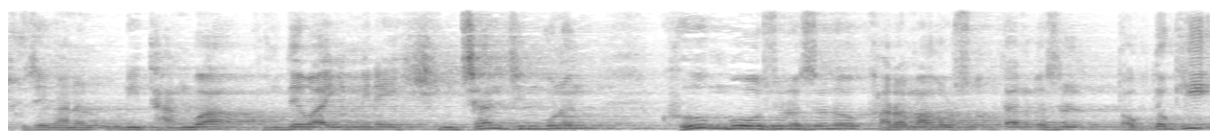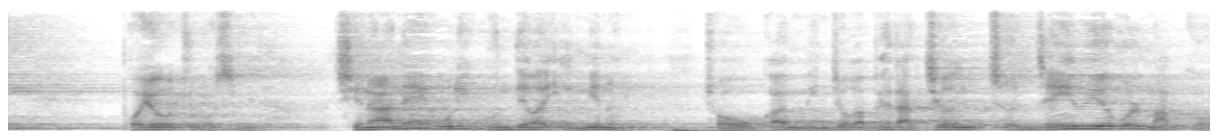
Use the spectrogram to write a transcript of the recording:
투쟁하는 우리 당과 군대와 인민의 힘찬 진군은 그 무엇으로서도 가로막을 수 없다는 것을 똑똑히 보여주었습니다. 지난해 우리 군대와 인민은 조국과 민족 앞에 닥쳐온 전쟁의 위협을 막고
